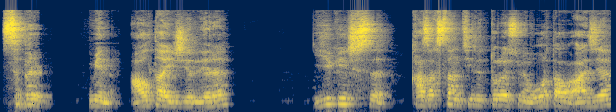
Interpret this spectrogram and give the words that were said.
сібір мен алтай жерлері. Екіншісі қазақстан территориясы мен орталық азия.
